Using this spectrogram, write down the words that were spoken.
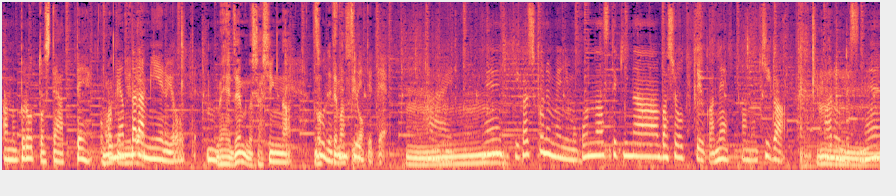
あのプロットしてあってここにやったら見えるよって、うん、全部の写真が載ってますよ。そうですねついててはい。ね、東久留米にもこんな素敵な場所っていうかねあの木があるんですね。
